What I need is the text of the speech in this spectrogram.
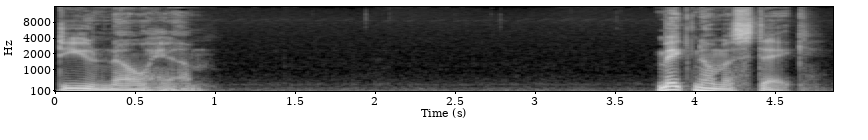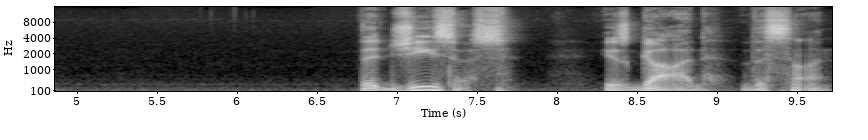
Do you know him? Make no mistake that Jesus is God the Son.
